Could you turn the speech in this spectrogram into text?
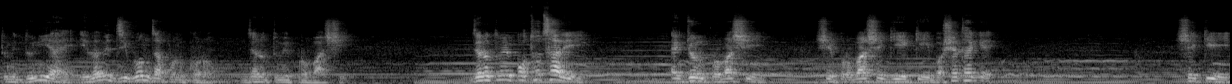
তুমি দুনিয়ায় এভাবে জীবন যাপন করো যেন তুমি প্রবাসী। যেন তুমি পথচারী। একজন প্রবাসী, সে প্রবাসে গিয়ে কি বসে থাকে? সে কি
